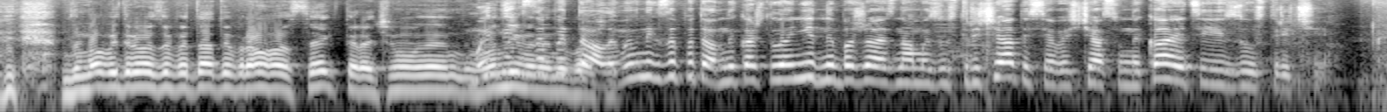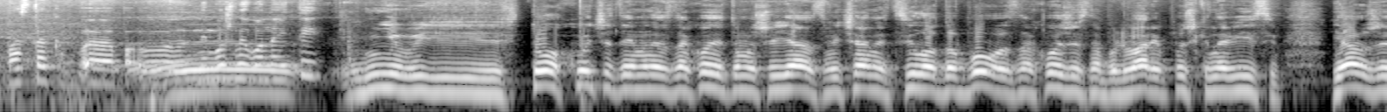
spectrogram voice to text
Ну, мабуть, треба запитати правого сектора, чому вони, Ми в вони них мене не запитали. бачать. Ми в них запитали. Вони кажуть, Леонід не бажає з нами зустрічатися, весь час уникає цієї зустрічі. Вас так е, е, неможливо знайти? Ні, ви- хто хоче, той мене знаходить, тому що я, звичайно, цілодобово знаходжусь на бульварі Пушкіна 8. Я вже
